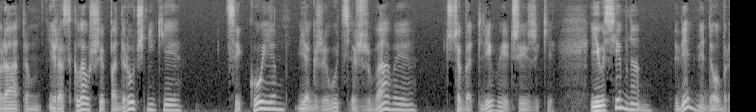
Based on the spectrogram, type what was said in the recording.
братам і расклаўшы падручнікі цыкуем як жывуць жвавыя шчабатлівыя чыжыкі і ўсім нам вельмі добра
